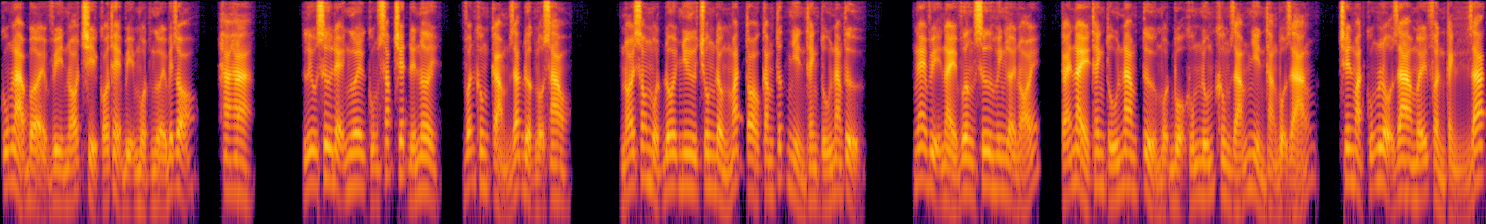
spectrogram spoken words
cũng là bởi vì nó chỉ có thể bị một người biết rõ. Ha ha. Lưu sư đệ ngươi cũng sắp chết đến nơi, vẫn không cảm giác được lộ sao? Nói xong một đôi như chuông đồng mắt to căm tức nhìn thanh tú nam tử. Nghe vị này vương sư huynh lời nói, cái này thanh tú nam tử một bộ không đúng không dám nhìn thẳng bộ dáng, trên mặt cũng lộ ra mấy phần cảnh giác,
